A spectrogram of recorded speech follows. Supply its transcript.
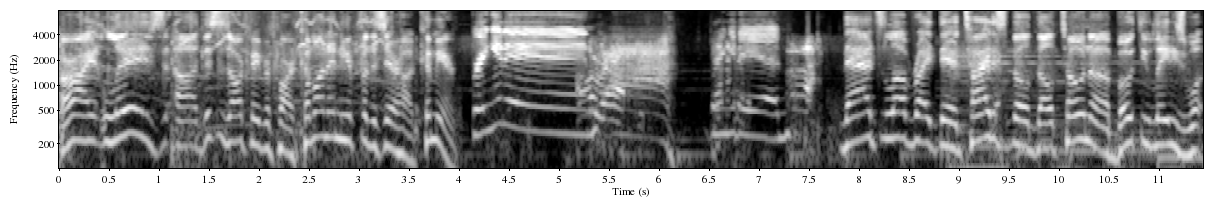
All right, Liz, uh, this is our favorite part. Come on in here for this air hug. Come here. Bring it in. All right. Bring it in. That's love right there. Titusville, Deltona, both you ladies well,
